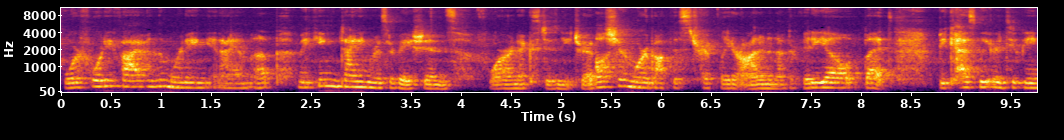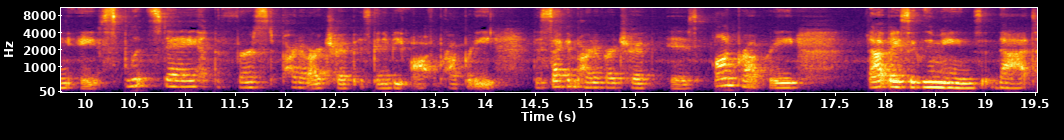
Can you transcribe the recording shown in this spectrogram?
4.45 in the morning and I am up making dining reservations for our next Disney trip. I'll share more about this trip later on in another video, but because we are doing a split stay, the first part of our trip is gonna be off property. The second part of our trip is on property. That basically means that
